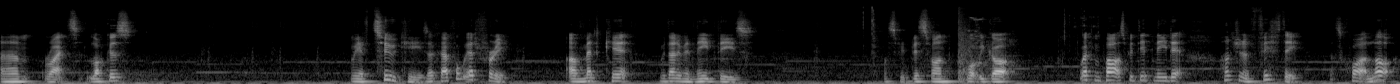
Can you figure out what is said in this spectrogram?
Um, right, lockers. We have two keys. Okay, I thought we had three. Our med kit. We don't even need these. Must be this one. What we got? Weapon parts. We did need it. 150. That's quite a lot.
